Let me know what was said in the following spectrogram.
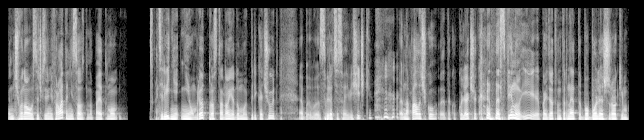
ничего нового с точки зрения формата не создано. Поэтому телевидение не умрет, просто оно, я думаю, перекочует, э, соберет все свои вещички на палочку, э, такой кулечек на спину и пойдет в интернет бо- более широким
